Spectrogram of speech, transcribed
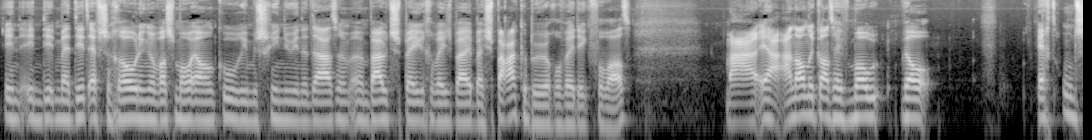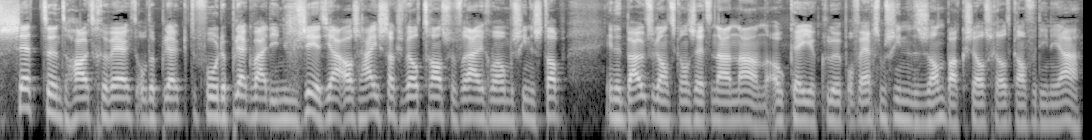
in, in dit, met dit FC Groningen was Mo El misschien nu inderdaad een, een buitenspeler geweest bij, bij Spakenburg of weet ik veel wat. Maar ja, aan de andere kant heeft Mo wel echt ontzettend hard gewerkt op de plek, voor de plek waar hij nu zit. Ja, als hij straks wel transfervrij gewoon misschien een stap in het buitenland kan zetten naar, naar een oké club of ergens misschien in de zandbak zelfs geld kan verdienen. Ja,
